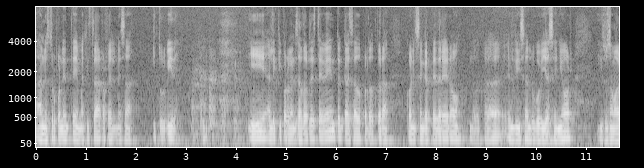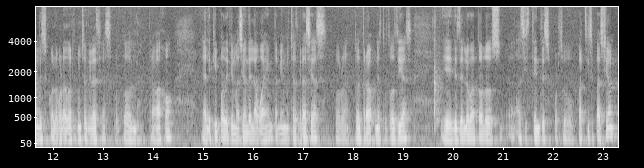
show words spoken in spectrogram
a nuestro ponente magistral Rafael Mesa Iturbide y al equipo organizador de este evento encabezado por la doctora Connie Senger Pedrero, la doctora Elisa Lugo Villaseñor y sus amables colaboradores, muchas gracias por todo el trabajo. Al equipo de filmación de la UAM también muchas gracias por todo el trabajo en estos dos días. Eh, desde luego a todos los asistentes por su participación.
